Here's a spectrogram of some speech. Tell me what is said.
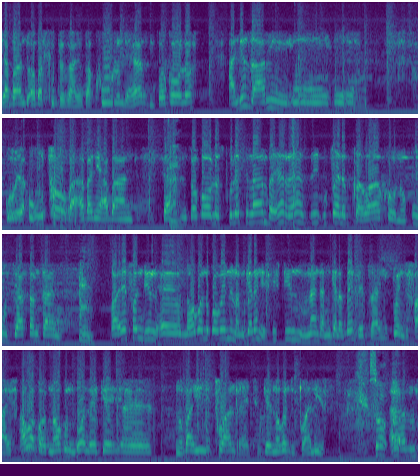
yabantu abahluphekayo kakhulu. Ndiyayazi intsokolo andizami u- u- u- uthoba abanye abantu. Siyazi intsokolo sikhule silamba erezi ucele kugxa wakho nokutya sometimes ba efondini um noko koweni ndamkela nge-fifteen mna ndamkela kule nge-twenty-five how about noko ndiboleke um noba i-two hundred ke noko ndigcwalise so uh, Um,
